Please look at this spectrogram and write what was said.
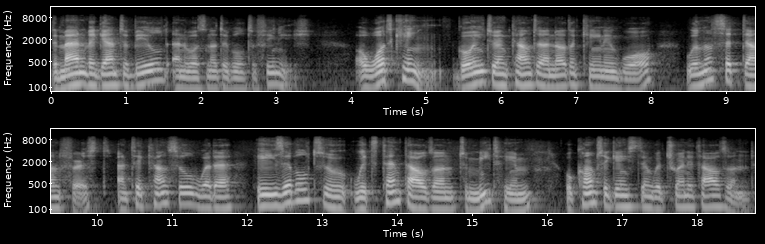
the man began to build and was not able to finish. Or what king, going to encounter another king in war, will not sit down first and take counsel whether he is able to, with 10,000, to meet him who comes against him with 20,000?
